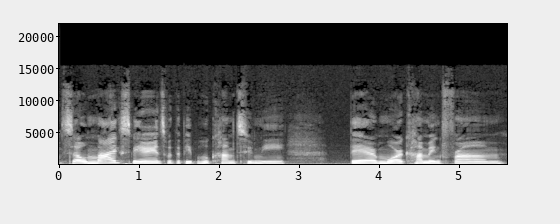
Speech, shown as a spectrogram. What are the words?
so my experience with the people who come to me, they're more coming from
